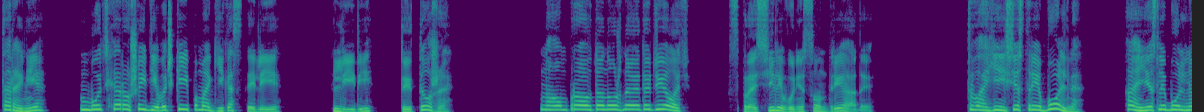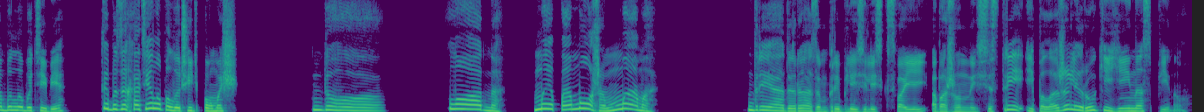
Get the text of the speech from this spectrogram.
«Тарене, будь хорошей девочкой и помоги Кастелии. Лири, ты тоже». «Нам правда нужно это делать?» — спросили в унисон дриады. «Твоей сестре больно. А если больно было бы тебе, ты бы захотела получить помощь?» «Да... Ладно, мы поможем, мама!» Дриады разом приблизились к своей обожженной сестре и положили руки ей на спину.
